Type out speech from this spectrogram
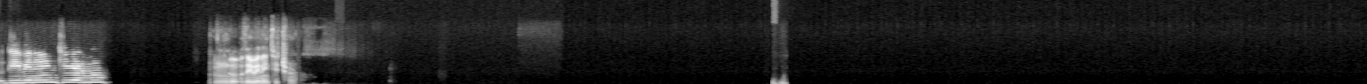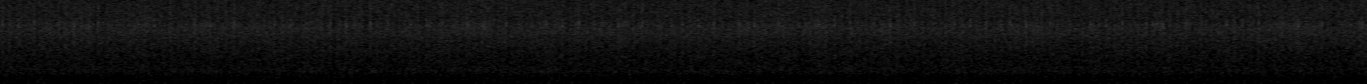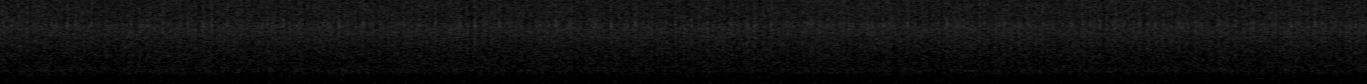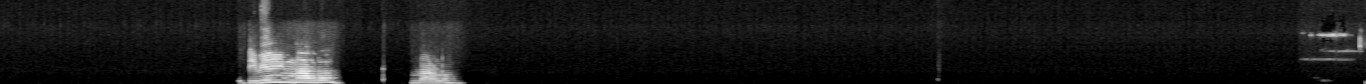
Good evening, Guillermo. Good evening, teacher. Good evening, Marlon. Marlon.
